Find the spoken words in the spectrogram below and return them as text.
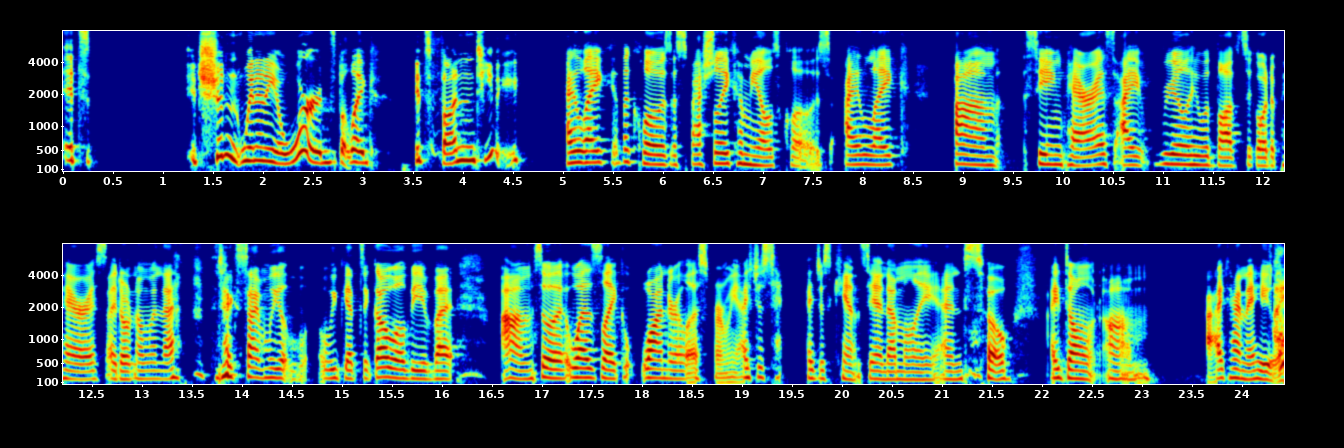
it's it shouldn't win any awards, but like it's fun TV. I like the clothes, especially Camille's clothes. I like um seeing Paris. I really would love to go to Paris. I don't know when that the next time we we get to go will be, but um so it was like wanderlust for me. I just I just can't stand Emily and so I don't um I kind of hate I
